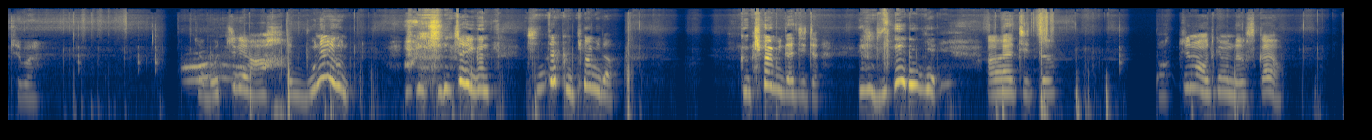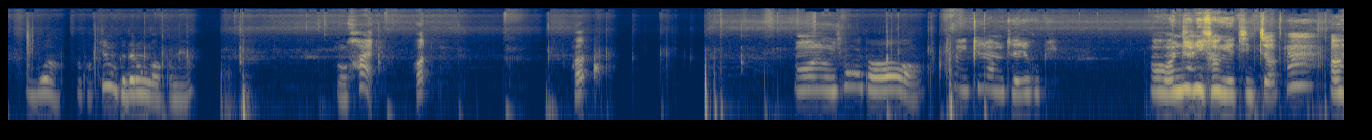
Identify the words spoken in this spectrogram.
제발. 자 멋지게 아 뭐냐 이건 진짜 이건 진짜 극혐이다. 극혐이다 진짜. 뭐야 이게? 아 진짜. 박쥐는 어떻게 만들었을까요? 어, 뭐야? 아, 박쥐는 그대로인 것 같네요. 어 활. 헛. 헛. 어 이거 이상하다. 이렇게 하면 돼지고기. 아 완전 이상해 진짜. 아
